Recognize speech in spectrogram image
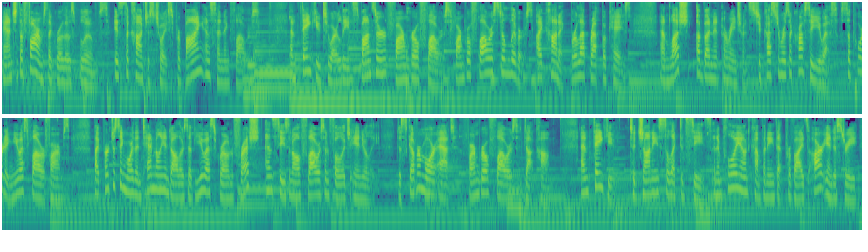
and to the farms that grow those blooms. It's the conscious choice for buying and sending flowers. And thank you to our lead sponsor, Farm Girl Flowers. Farm Girl Flowers delivers iconic burlap wrap bouquets and lush, abundant arrangements to customers across the U.S., supporting U.S. flower farms by purchasing more than $10 million of U.S. grown fresh and seasonal flowers and foliage annually. Discover more at farmgirlflowers.com. And thank you to Johnny's Selected Seeds, an employee owned company that provides our industry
